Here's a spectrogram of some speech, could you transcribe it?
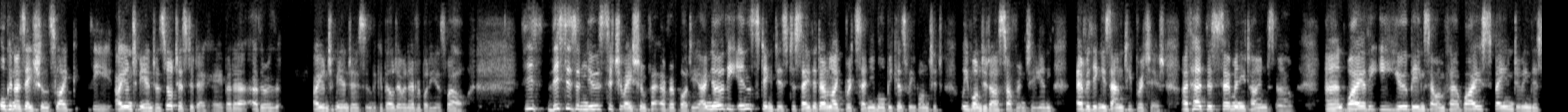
organizations like the Ayuntamientos, not just Adeje, but uh, other Ayuntamientos in the Cabildo and everybody as well, this, this is a new situation for everybody. I know the instinct is to say they don't like Brits anymore because we wanted we wanted our sovereignty and everything is anti-British. I've heard this so many times now. And why are the EU being so unfair? Why is Spain doing this?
